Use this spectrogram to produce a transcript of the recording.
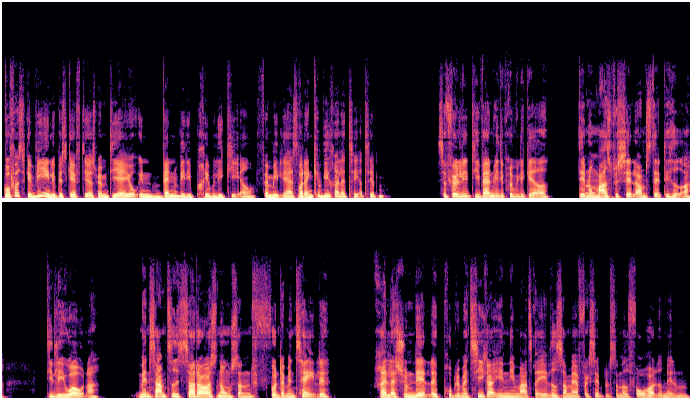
Hvorfor skal vi egentlig beskæftige os med dem? De er jo en vanvittig privilegeret familie. Altså, hvordan kan vi relatere til dem? Selvfølgelig, de er vanvittigt privilegerede. Det er nogle meget specielle omstændigheder, de lever under. Men samtidig så er der også nogle sådan fundamentale relationelle problematikker inde i materialet, som er for eksempel sådan noget forholdet mellem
